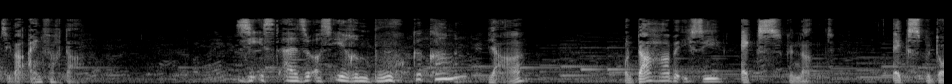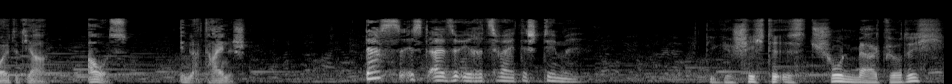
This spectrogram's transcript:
Sie war einfach da. Sie ist also aus Ihrem Buch gekommen? Ja. Und da habe ich sie Ex genannt. Ex bedeutet ja aus im Lateinischen. Das ist also Ihre zweite Stimme. Die Geschichte ist schon merkwürdig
